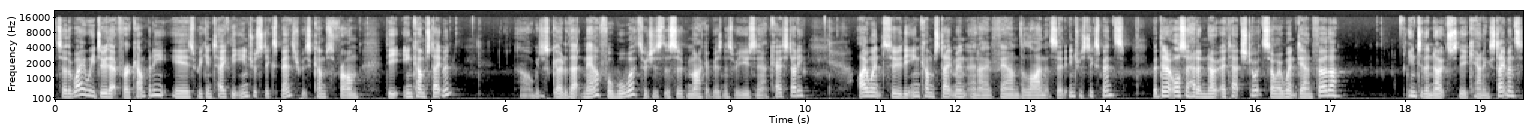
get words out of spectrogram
So the way we do that for a company is we can take the interest expense, which comes from the income statement. I'll just go to that now for Woolworths, which is the supermarket business we use in our case study. I went to the income statement and I found the line that said interest expense, but then it also had a note attached to it, so I went down further into the notes to the accounting statements,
